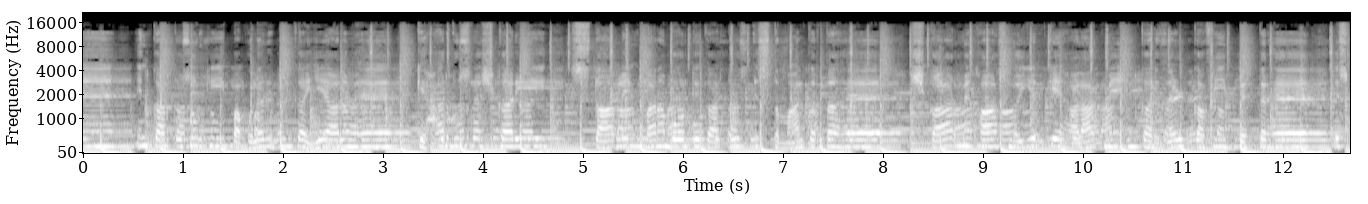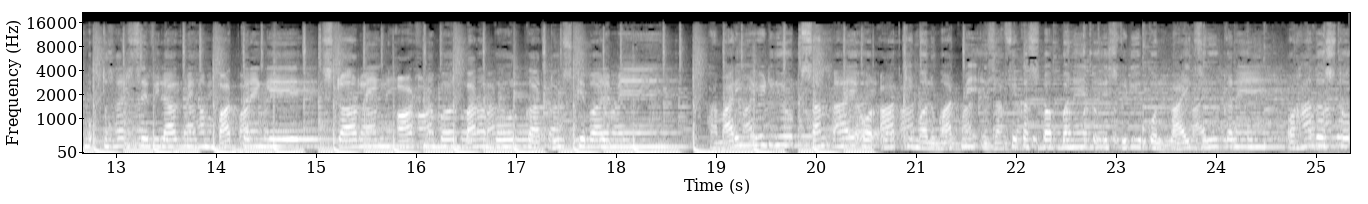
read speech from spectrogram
हैं। इन कारतूसों की पॉपुलरिटी का ये आलम है कि हर दूसरा शिकारी स्टारलिंग बारह बोर के कारतूस इस्तेमाल करता है। शिकार में खास नोयत के हालात में इनका रिज़ल्ट काफ़ी बेहतर है। इस मुख्तर से विलाग में हम बात करेंगे स्टारलिंग आठ नंबर बारह बोर कारतूस के बारे में। हमारी ये वीडियो पसंद आए और आपकी मालूम में इजाफे का सबब बने तो इस वीडियो को लाइक ज़रूर करें। और हाँ दोस्तों,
